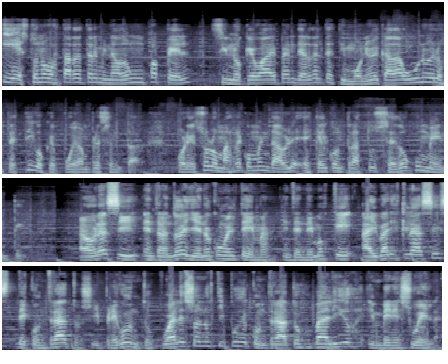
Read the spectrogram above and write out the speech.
y esto no va a estar determinado en un papel, sino que va a depender del testimonio de cada uno de los testigos que puedan presentar. Por eso lo más recomendable es que el contrato se documente. Ahora sí, entrando de lleno con el tema, entendemos que hay varias clases de contratos y pregunto, ¿cuáles son los tipos de contratos válidos en Venezuela?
